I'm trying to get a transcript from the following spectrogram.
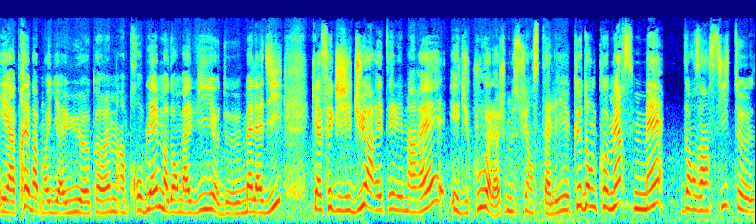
Et après, bah, moi, il y a eu euh, quand même un problème dans ma vie de maladie qui a fait que j'ai dû arrêter les marais. Et du coup, voilà, je me suis installée que dans le commerce, mais dans un site euh,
